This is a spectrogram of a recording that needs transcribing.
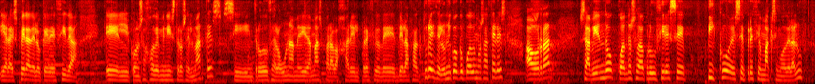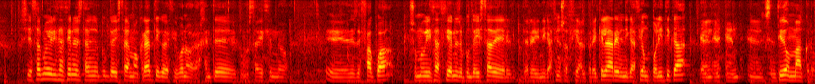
y a la espera de lo que decida el Consejo de Ministros el martes, si introduce alguna medida más para bajar el precio de, la factura, dice, lo único que podemos hacer es ahorrar sabiendo cuándo se va a producir ese pico, ese precio máximo de la luz. Sí, estas movilizaciones están desde el punto de vista democrático, es decir, bueno, la gente, como está diciendo eh, desde Facua, son movilizaciones desde el punto de vista de, reivindicación social, pero hay que la reivindicación política en, el sentido macro.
